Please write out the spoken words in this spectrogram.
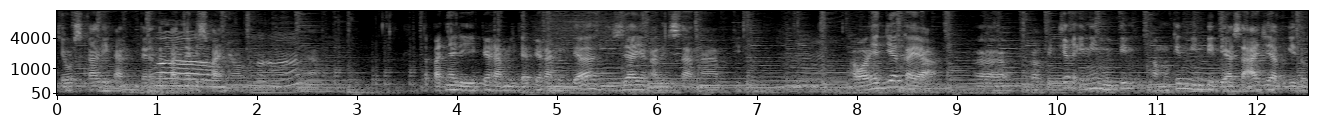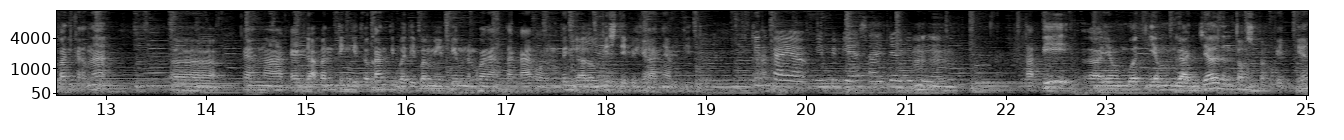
jauh sekali kan dari tepatnya di. Spanyol. Tepatnya di piramida-piramida Giza yang ada di sana gitu. Mhm. Awalnya dia kayak eh, berpikir ini mimpi ah, mungkin mimpi biasa aja begitu kan karena eh, karena kayak nggak penting gitu kan tiba-tiba mimpi menemukan harta karun mungkin nggak Iya. logis di pikirannya begitu. Mungkin kayak mimpi biasa aja gitu ya. Mm-mm. Tapi eh, yang membuat dia mengganjal dan terus berpikir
